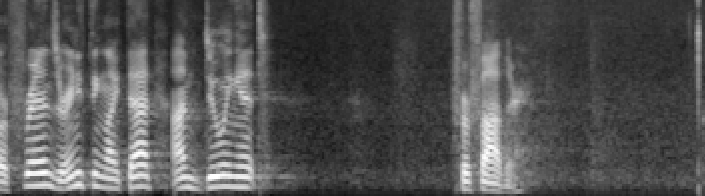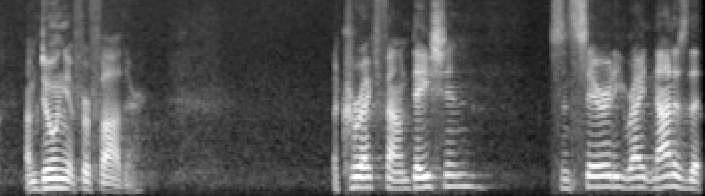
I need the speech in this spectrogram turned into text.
or friends or anything like that. I'm doing it for Father. I'm doing it for Father a correct foundation, sincerity, right? Not as the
